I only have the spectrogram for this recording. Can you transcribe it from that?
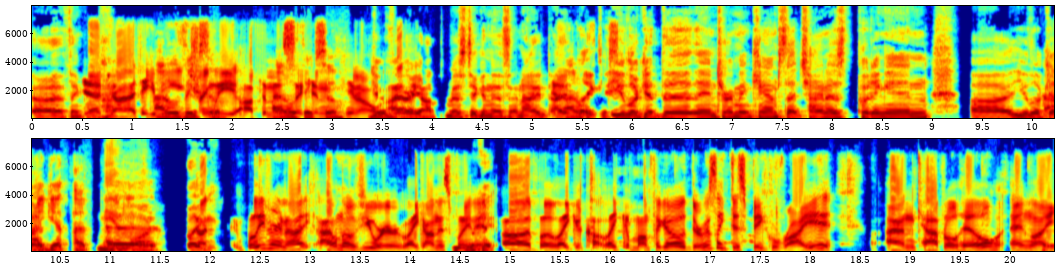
uh, think. yeah, John. I think you're being think so. extremely optimistic, and so. you know, You're I- very optimistic in this, and I, I, I like. You so. look at the, the internment camps that China's putting in. Uh, you look I at get that. Myanmar. Like John, believe it or not, I don't know if you were like on this Look planet, at- uh, but like a like a month ago, there was like this big riot, on Capitol Hill, and like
